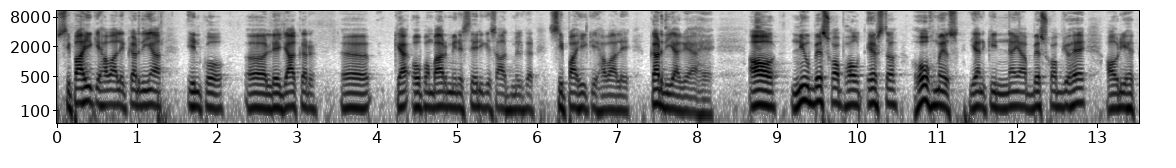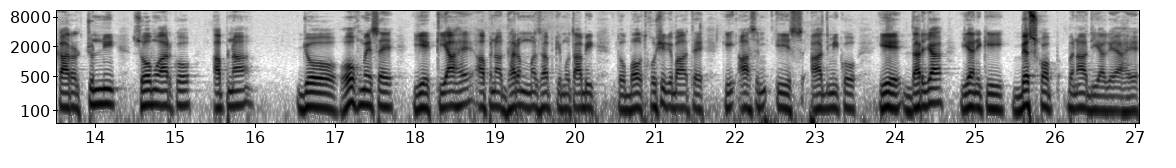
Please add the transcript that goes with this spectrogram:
सिपाही के हवाले कर दिया, इनको ले जाकर क्या, ओपन बार मिनिस्ट्री के साथ मिलकर सिपाही के हवाले कर दिया गया है। और न्यू बेस्कॉप हाउस एर्स होहमेस, यानी कि नया बेस्कॉप जो है, और यह कारल चुन्नी सोमवार को अपना जो होख में से ये किया है, अपना धर्म मज़हब के मुताबिक तो बहुत खुशी की बात है कि आसम, इस आदमी को ये दर्जा, यानी कि बेस्कॉप बना दिया गया है।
